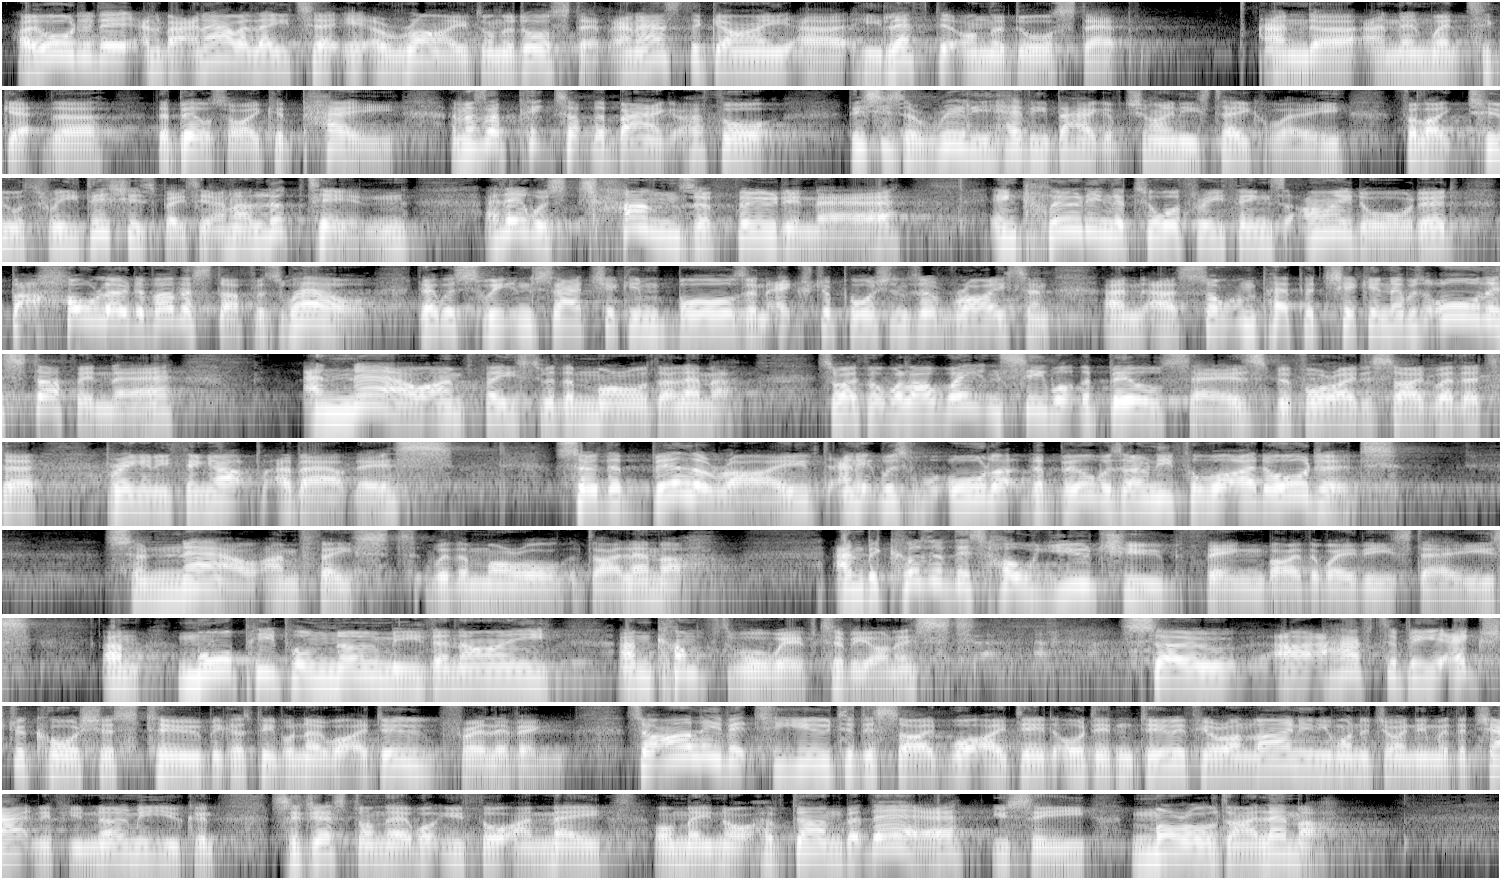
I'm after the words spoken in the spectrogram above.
I ordered it, and about an hour later, it arrived on the doorstep. And as the guy, uh, he left it on the doorstep, and, uh, and then went to get the, the bill so I could pay. And as I picked up the bag, I thought, this is a really heavy bag of Chinese takeaway for like two or three dishes, basically. And I looked in, and there was tons of food in there, including the two or three things I'd ordered, but a whole load of other stuff as well. There was sweet and sour chicken balls and extra portions of rice and, and uh, salt and pepper chicken. There was all this stuff in there. And now I'm faced with a moral dilemma. So I thought, well, I'll wait and see what the bill says before I decide whether to bring anything up about this. So the bill arrived, and it was all the bill was only for what I'd ordered. So now I'm faced with a moral dilemma. And because of this whole YouTube thing, by the way, these days, um, more people know me than I am comfortable with, to be honest. So I have to be extra cautious too because people know what I do for a living. So I'll leave it to you to decide what I did or didn't do. If you're online and you want to join in with the chat, and if you know me, you can suggest on there what you thought I may or may not have done. But there, you see, moral dilemma.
